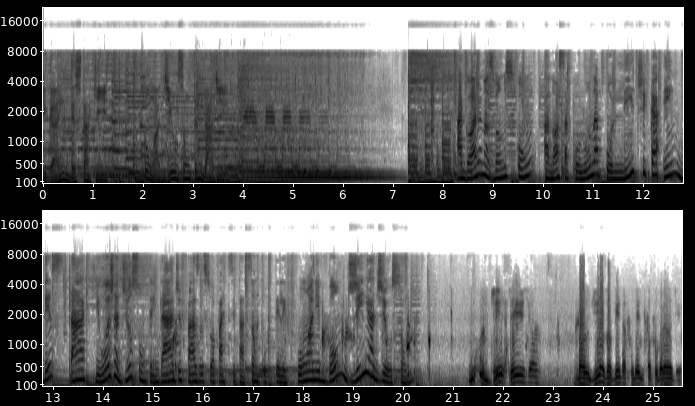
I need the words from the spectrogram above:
Política em Destaque, com Adilson Trindade. Agora nós vamos com a nossa coluna Política em Destaque. Hoje a Dilson Trindade faz a sua participação por telefone. Bom dia, Dilson. Bom dia, Lígia. Bom dia aos ouvintes da de Campo Grande.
